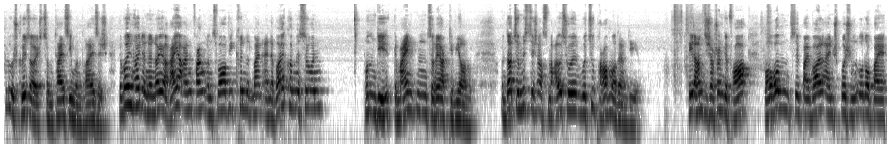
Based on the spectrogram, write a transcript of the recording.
Hallo, ich grüße euch zum Teil 37. Wir wollen heute eine neue Reihe anfangen und zwar, wie gründet man eine Wahlkommission, um die Gemeinden zu reaktivieren. Und dazu müsste ich erstmal ausholen, wozu brauchen wir denn die? Viele haben sich ja schon gefragt, warum sie bei Wahleinsprüchen oder bei,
